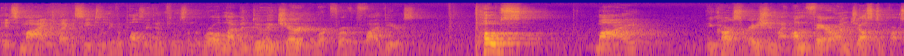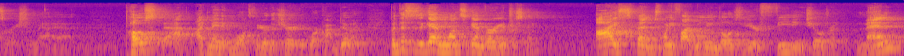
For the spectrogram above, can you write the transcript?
it's my legacy to leave a positive influence on the world, and I've been doing charity work for over five years. Post my incarceration, my unfair, unjust incarceration, may I add. Post that, I've made it more clear the charity work I'm doing. But this is again, once again, very interesting. I spend $25 million a year feeding children, men,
